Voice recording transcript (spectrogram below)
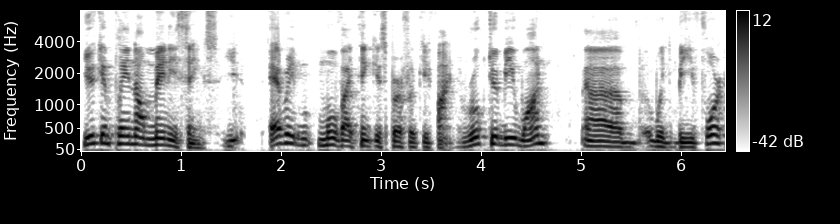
You can play now many things. You, every move I think is perfectly fine. Rook to b1, uh, with b4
